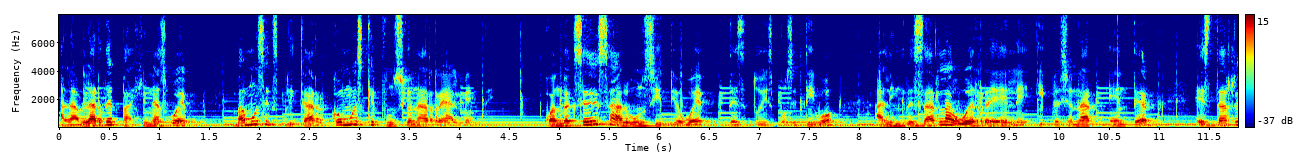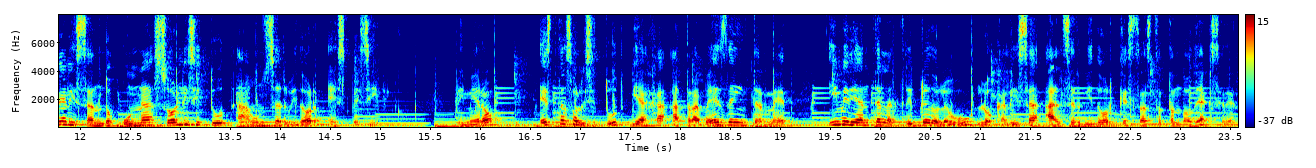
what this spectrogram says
Al hablar de páginas web, vamos a explicar cómo es que funciona realmente. Cuando accedes a algún sitio web desde tu dispositivo, al ingresar la URL y presionar Enter, estás realizando una solicitud a un servidor específico. Primero, esta solicitud viaja a través de Internet y mediante la www localiza al servidor que estás tratando de acceder.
